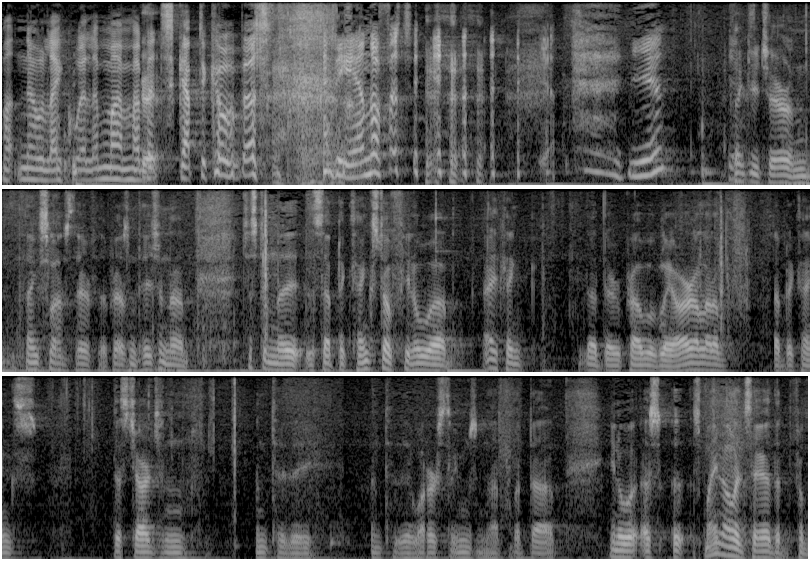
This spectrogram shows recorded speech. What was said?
But no, like William, I'm a Okay. bit sceptical about the end of it. yeah. yeah. Thank you, Chair, and thanks, lads, there for the presentation. Uh, just on the, the septic tank stuff, you know, uh, I think that there probably are a lot of septic tanks discharging into the into the water streams and that. But uh, you know, as, as my knowledge there that from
